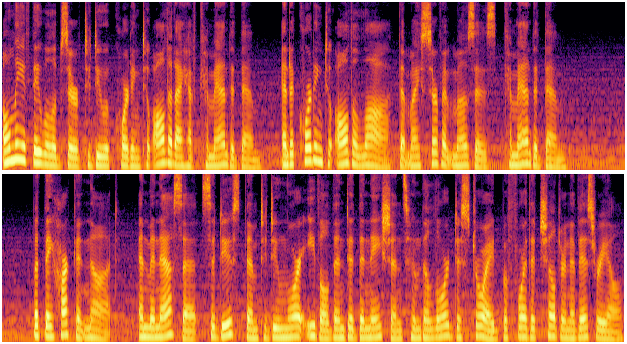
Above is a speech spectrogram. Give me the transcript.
only if they will observe to do according to all that I have commanded them, and according to all the law that my servant Moses commanded them. But they hearkened not, and Manasseh seduced them to do more evil than did the nations whom the Lord destroyed before the children of Israel.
